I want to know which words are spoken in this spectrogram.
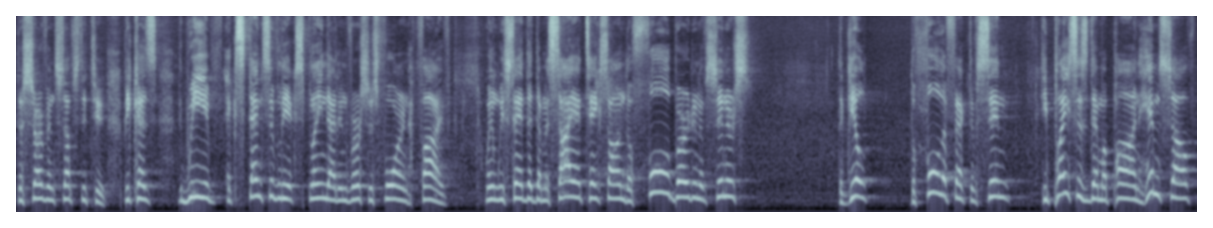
the servant substitute, because we've extensively explained that in verses 4 and 5 when we said that the Messiah takes on the full burden of sinners, the guilt, the full effect of sin, he places them upon himself,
